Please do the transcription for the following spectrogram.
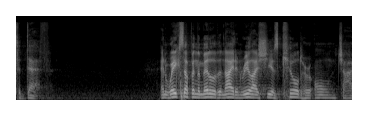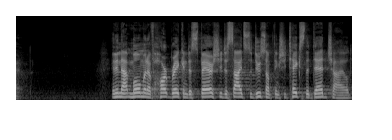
to death and wakes up in the middle of the night and realizes she has killed her own child. And in that moment of heartbreak and despair, she decides to do something. She takes the dead child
